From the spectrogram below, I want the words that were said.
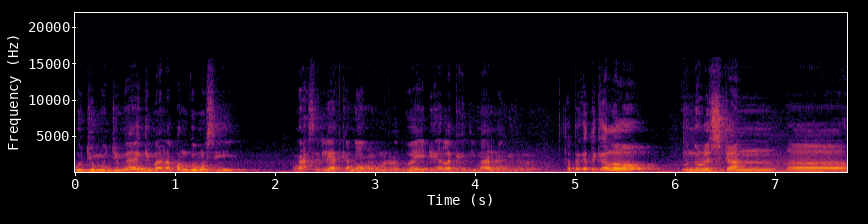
ujung-ujungnya ya gimana pun gue mesti ngasih lihat kan yang menurut gue idealnya kayak gimana gitu loh. Tapi ketika lo menuliskan eh,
